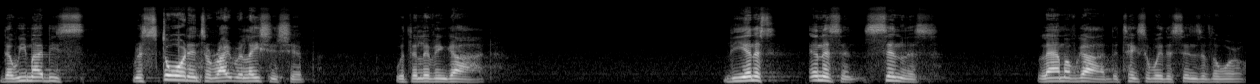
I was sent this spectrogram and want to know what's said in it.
that we might be restored into right relationship with the living God. The innocent, sinless Lamb of God that takes away the sins of the world.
